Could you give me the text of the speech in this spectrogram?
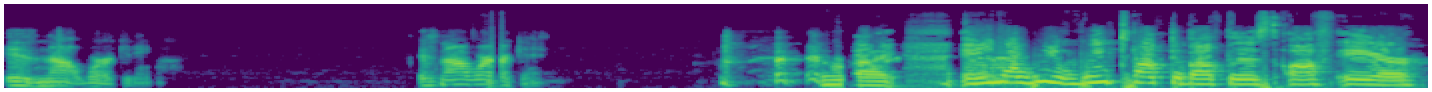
is not working. It's not working. right. And you know, we we talked about this off air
